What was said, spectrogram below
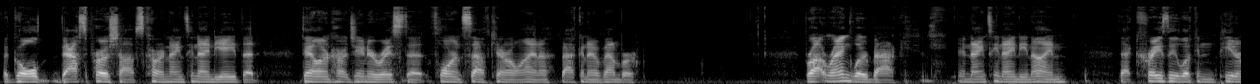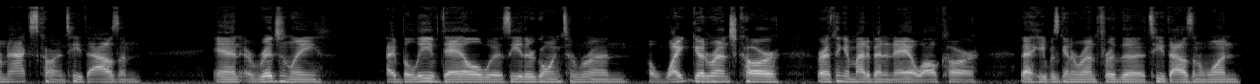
the gold Bass Pro Shops car in 1998 that Dale Earnhardt Jr. raced at Florence, South Carolina, back in November. Brought Wrangler back in 1999 that crazy looking Peter Max car in 2000. And originally, I believe Dale was either going to run a white Goodwrench car, or I think it might have been an AOL car that he was going to run for the 2001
